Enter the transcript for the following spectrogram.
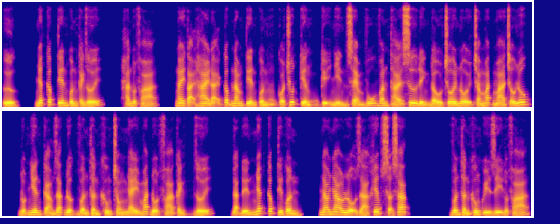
Ừ nhất cấp tiên quân cảnh giới, hắn đột phá, ngay tại hai đại cấp năm tiên quân có chút kiêng kỵ nhìn xem vũ văn thái sư đỉnh đầu trôi nổi trăm mắt ma châu lúc, đột nhiên cảm giác được vân thần không trong nháy mắt đột phá cảnh giới, đạt đến nhất cấp tiên quân, nhao nhao lộ ra khiếp sợ sắc. Vân thần không quỷ dị đột phá,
